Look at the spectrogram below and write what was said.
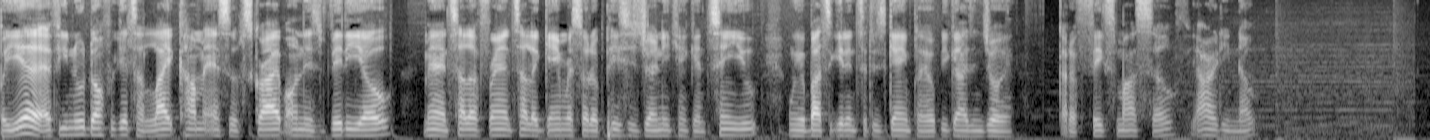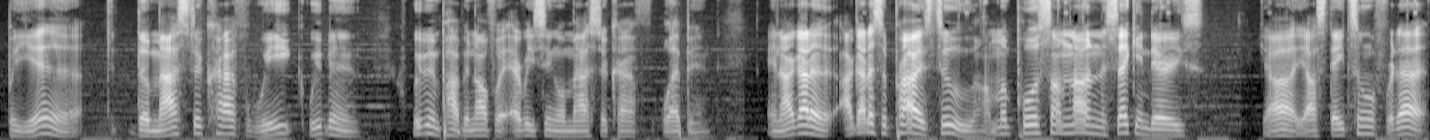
But yeah, if you new, don't forget to like, comment, and subscribe on this video. Man, tell a friend, tell a gamer so the pieces journey can continue. We're about to get into this gameplay. Hope you guys enjoy. Gotta fix myself. Y'all already know. But yeah, the Mastercraft week, we've been we've been popping off with every single Mastercraft weapon. And I got a I got a surprise too. I'm gonna pull something out in the secondaries. Y'all, y'all stay tuned for that.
